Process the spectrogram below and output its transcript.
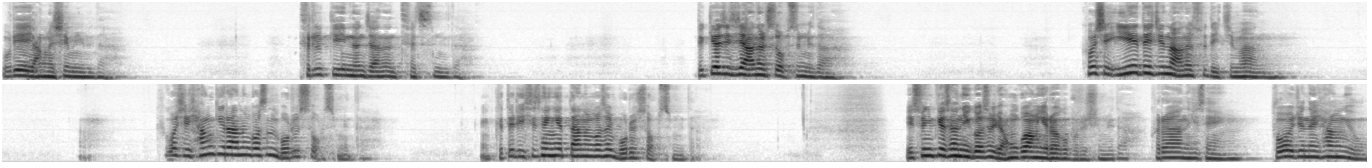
우리의 양심입니다. 들을 게 있는 자는 듣습니다. 느껴지지 않을 수 없습니다. 그것이 이해되지는 않을 수도 있지만 그것이 향기라는 것은 모를 수 없습니다. 그들이 희생했다는 것을 모를 수 없습니다. 예수님께서는 이것을 영광이라고 부르십니다. 그러한 희생, 부어지는 향유,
